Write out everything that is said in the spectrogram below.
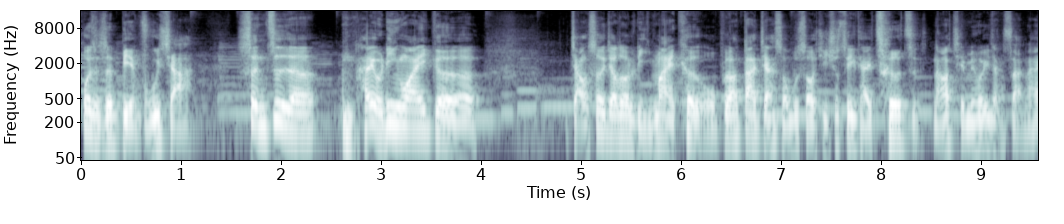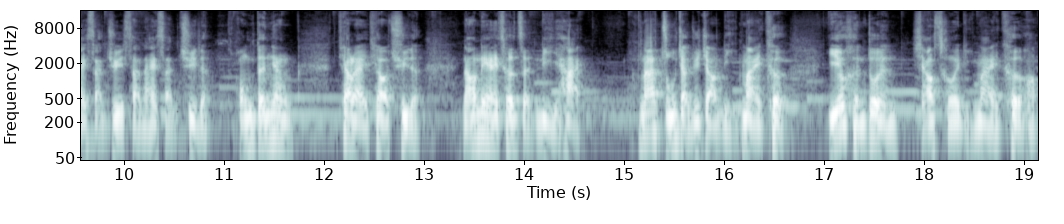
或者是蝙蝠侠，甚至呢 还有另外一个角色叫做李麦克，我不知道大家熟不熟悉，就是一台车子，然后前面会这样闪来闪去、闪来闪去的红灯，样跳来跳去的，然后那台车子很厉害，那主角就叫李麦克，也有很多人想要成为李麦克哈，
